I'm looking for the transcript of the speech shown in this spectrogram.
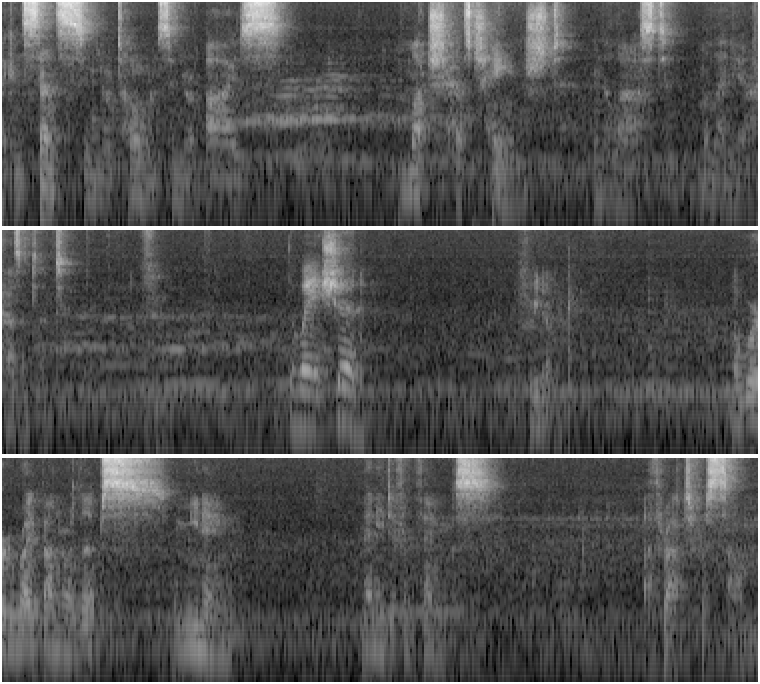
I can sense in your tones, in your eyes, much has changed in the last millennia, hasn't it? The way it should. Freedom. A word ripe on your lips, meaning many different things. A threat for some,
